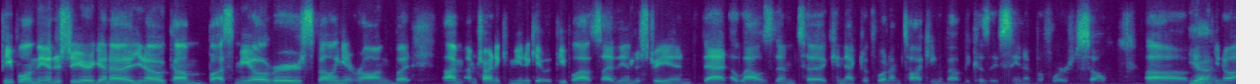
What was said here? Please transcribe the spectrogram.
people in the industry are gonna you know come bust me over spelling it wrong. But i'm, I'm trying to communicate with people outside the industry and that allows them to connect with what i'm talking about because they've seen it before. So uh, yeah. you know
